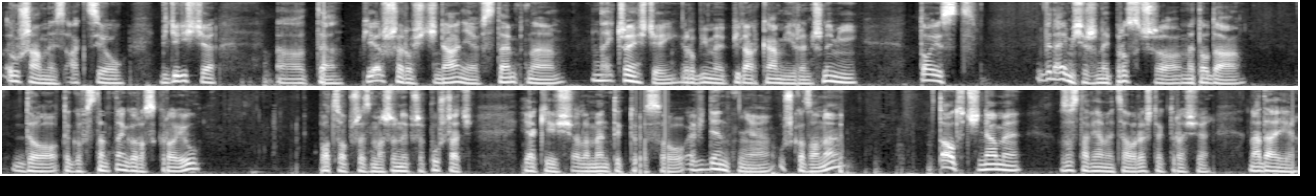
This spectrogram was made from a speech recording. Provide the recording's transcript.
ruszamy z akcją. Widzieliście e, te pierwsze rozcinanie wstępne. Najczęściej robimy pilarkami ręcznymi. To jest, wydaje mi się, że najprostsza metoda do tego wstępnego rozkroju, po co przez maszyny przepuszczać jakieś elementy, które są ewidentnie uszkodzone, to odcinamy, zostawiamy całą resztę, która się nadaje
